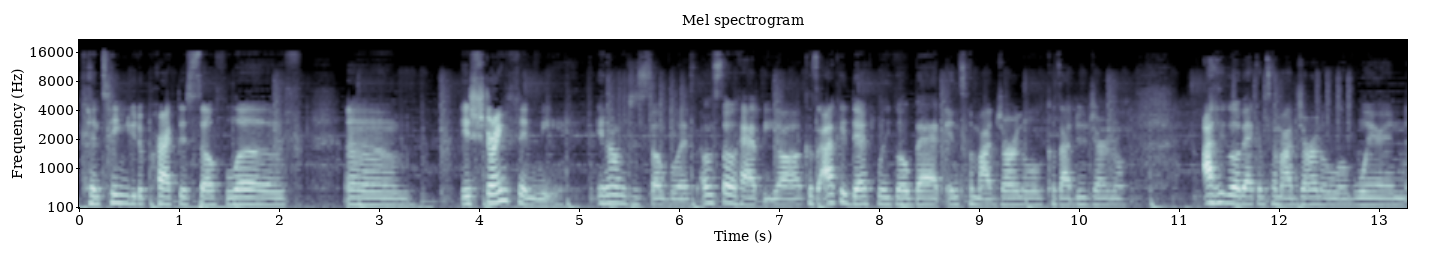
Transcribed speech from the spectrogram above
continue to practice self love, um, it strengthened me. And I was just so blessed. I'm so happy, y'all, because I could definitely go back into my journal because I do journal. I could go back into my journal of when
